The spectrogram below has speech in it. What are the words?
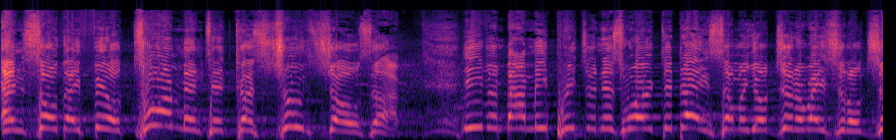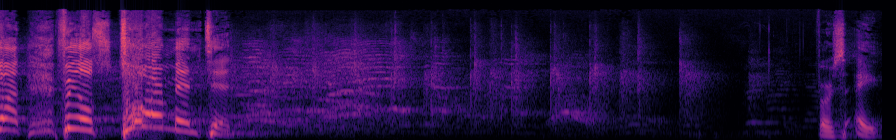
And so they feel tormented because truth shows up. Even by me preaching this word today, some of your generational junk feels tormented. Verse 8.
